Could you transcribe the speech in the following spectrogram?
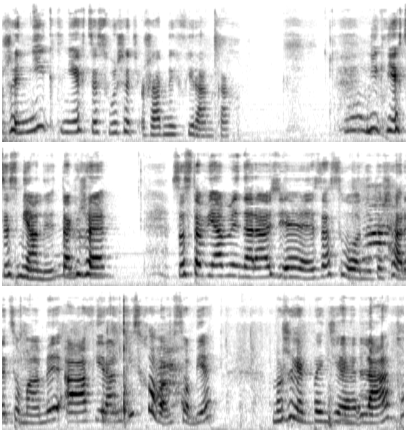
że nikt nie chce słyszeć o żadnych firankach. Nikt nie chce zmiany, także zostawiamy na razie zasłony te szare, co mamy, a firanki schowam sobie. Może jak będzie lato,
